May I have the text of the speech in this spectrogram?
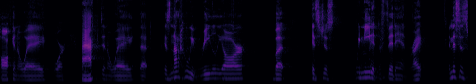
talk in a way or act in a way that is not who we really are, but it's just we need it to fit in, right? And this is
